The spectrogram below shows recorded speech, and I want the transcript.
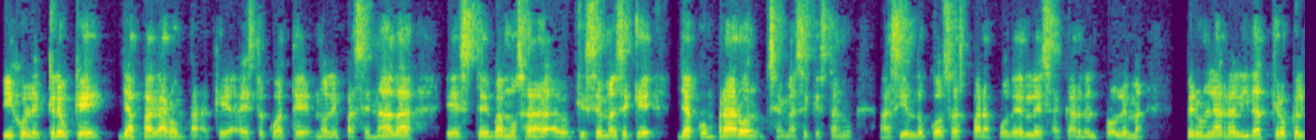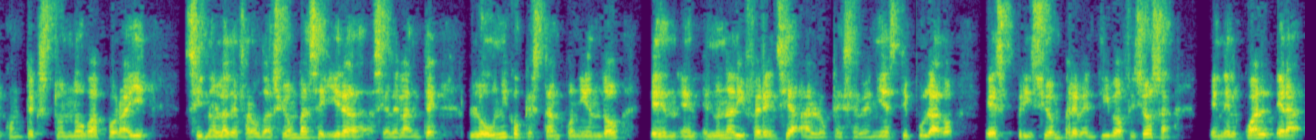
híjole, creo que ya pagaron para que a este cuate no le pase nada, este, vamos a, que se me hace que ya compraron, se me hace que están haciendo cosas para poderle sacar del problema, pero en la realidad creo que el contexto no va por ahí. sino la defraudación va a seguir hacia adelante. Lo único que están poniendo en, una diferencia a lo que se venía estipulado es prisión preventiva oficiosa, en el cual era,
